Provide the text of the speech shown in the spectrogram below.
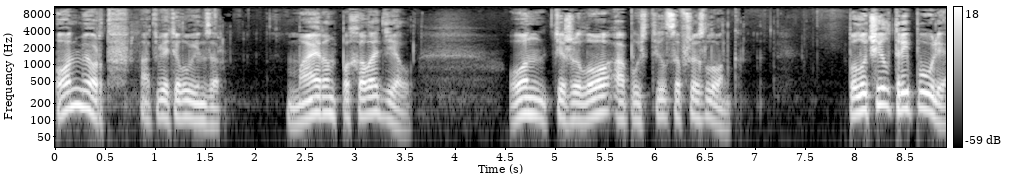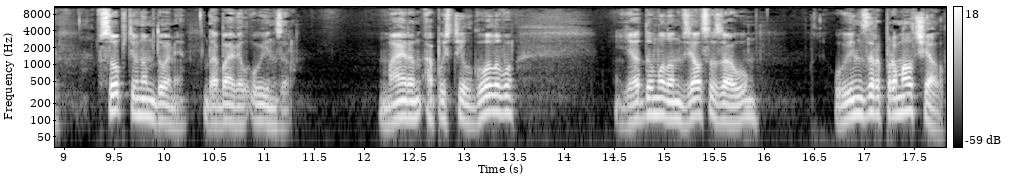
«Он мертв», — ответил Уинзер. Майрон похолодел. Он тяжело опустился в шезлонг. «Получил три пули в собственном доме», — добавил Уинзер. Майрон опустил голову. Я думал, он взялся за ум. Уинзер промолчал.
